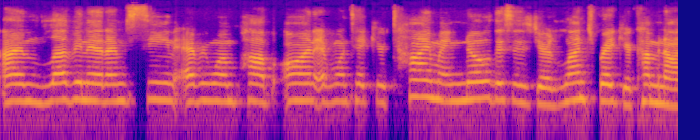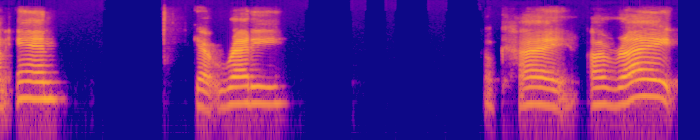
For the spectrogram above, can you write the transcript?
I'm loving it. I'm seeing everyone pop on. Everyone take your time. I know this is your lunch break. You're coming on in. Get ready. Okay. All right.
